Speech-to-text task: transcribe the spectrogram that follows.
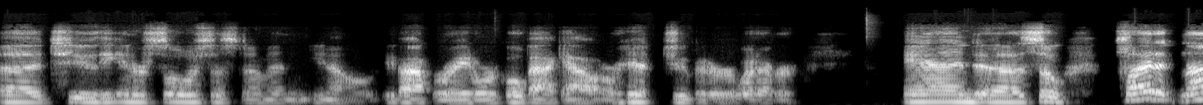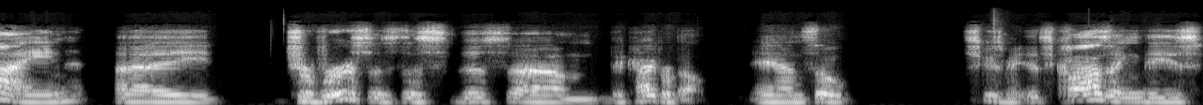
uh, to the inner solar system and you know evaporate or go back out or hit Jupiter or whatever. And uh, so Planet Nine uh, traverses this this um, the Kuiper belt, and so excuse me, it's causing these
